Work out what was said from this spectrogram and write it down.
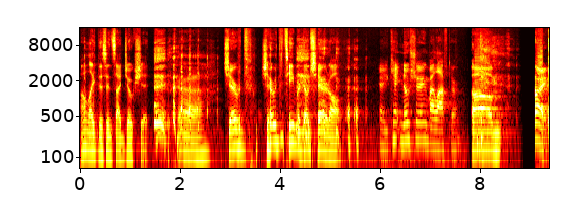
I don't like this inside joke shit. share with share with the team or don't share at all. Yeah, you can't, no sharing by laughter. Um, all right,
